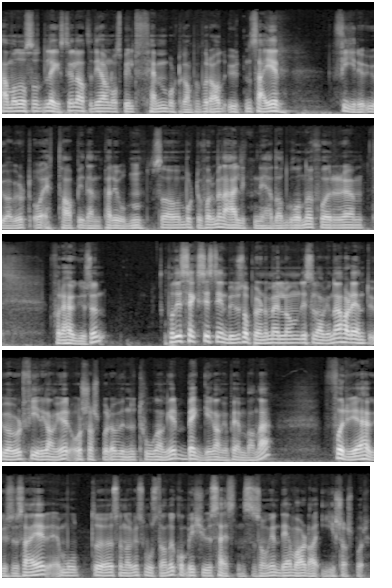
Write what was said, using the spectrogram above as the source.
her må det også legges til at de har nå spilt fem bortekamper på rad uten seier. Fire uavgjort og ett tap i den perioden. Så borteformen er litt nedadgående for, eh, for Haugesund. På de seks siste innbyrdes oppgjørene mellom disse lagene har det endt uavgjort fire ganger, og Sarpsborg har vunnet to ganger, begge ganger på hjemmebane. Forrige Haugesund-seier mot uh, søndagens motstander kom i 2016-sesongen. Det var da i Sarpsborg.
